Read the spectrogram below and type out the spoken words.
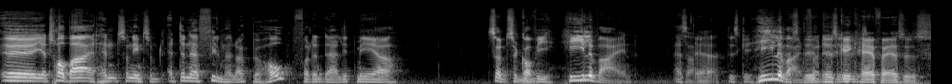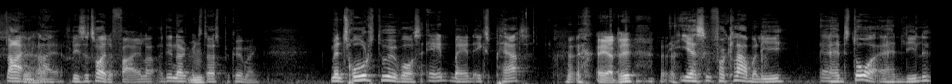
Øh, jeg tror bare, at, han, sådan en som, at den her film har nok behov for den der lidt mere... Sådan, så går Mm. vi hele vejen. Altså, ja. Ja. det skal hele vejen Det, for det, det skal ikke have asses. Nej, det her. nej, fordi så tror jeg, det fejler, og det er nok min største bekymring. Men Troels, du er vores Ant-Man-ekspert. Er jeg det? Jeg skal forklare mig lige. Er han stor, er han lille?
